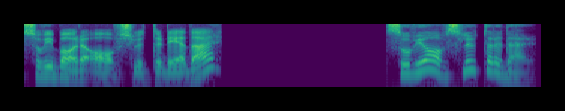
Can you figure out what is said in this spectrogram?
Så vi bare avslutter det der? Så vi avslutar det där.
